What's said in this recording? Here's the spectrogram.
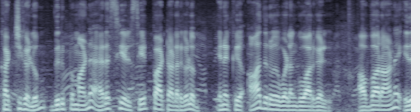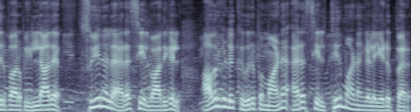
கட்சிகளும் விருப்பமான அரசியல் செயற்பாட்டாளர்களும் எனக்கு ஆதரவு வழங்குவார்கள். அவ்வாறான எதிர்பார்ப்பு இல்லாத சுயநல அரசியல்வாதிகள் அவர்களுக்கு விருப்பமான அரசியல் தீர்மானங்களை எடுப்பர்.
